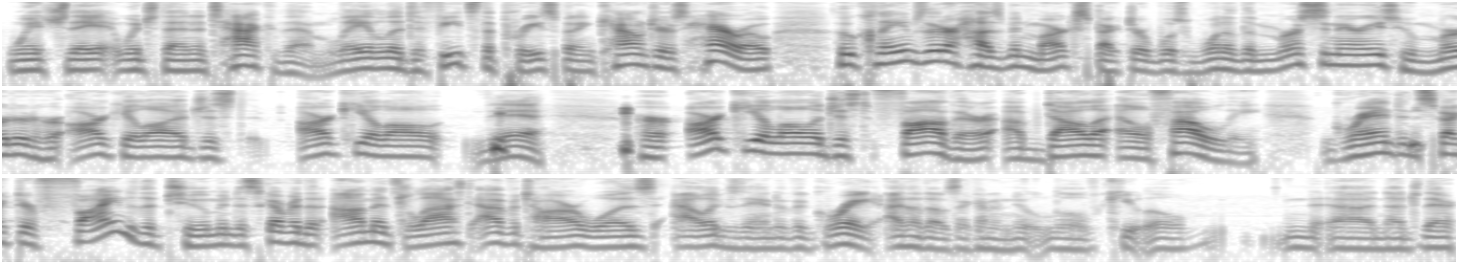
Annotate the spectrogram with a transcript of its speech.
which they which then attack them. Layla defeats the priests, but encounters Harrow, who claims that her husband Marc Spector was one of the mercenaries who murdered her archaeologist archaeolog yeah, her archaeologist father, Abdallah El-Faouly. Grant Inspector Spector find the tomb and discover that Ammit's last avatar was Alexander the Great. I thought that was like kind of new, little cute little uh, nudge there.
